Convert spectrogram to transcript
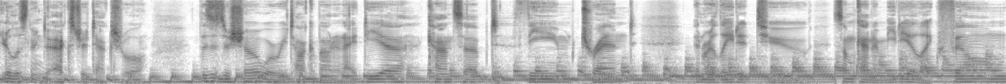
You're listening to Extra Textual. This is a show where we talk about an idea, concept, theme, trend, and relate it to some kind of media like film,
